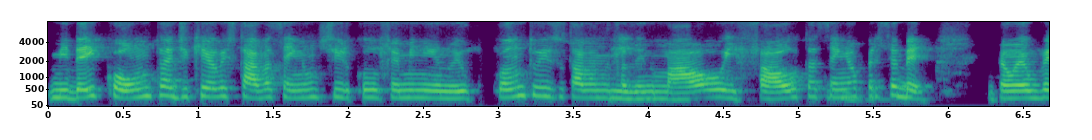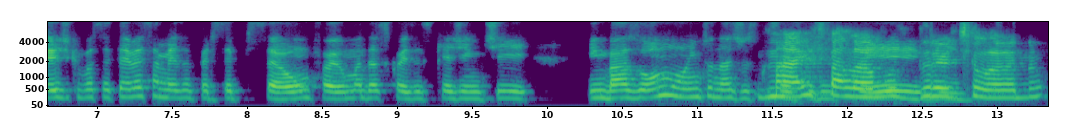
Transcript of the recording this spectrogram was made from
me dei conta de que eu estava sem um círculo feminino e o quanto isso estava me Sim. fazendo mal e falta sem eu perceber. Então, eu vejo que você teve essa mesma percepção. Foi uma das coisas que a gente embasou muito nas discussões. Mais falamos teve. durante o ano.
